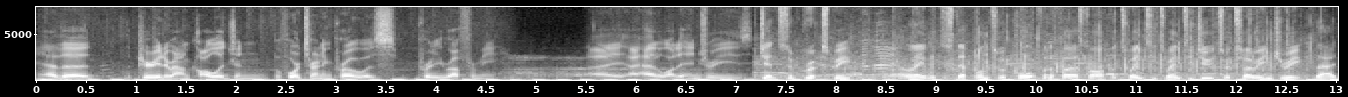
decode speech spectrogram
Yeah, the, the period around college and before turning pro was pretty rough for me. I, I had a lot of injuries. Jenson Brooksby unable to step onto a court for the first half of 2020 due to a toe injury. That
